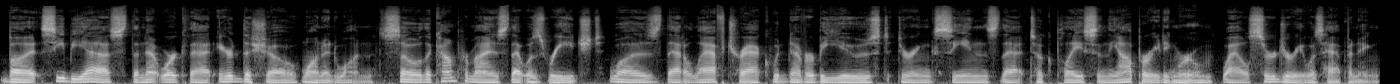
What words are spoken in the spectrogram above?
But CBS, the network that aired the show, wanted one. So the compromise that was reached was that a laugh track would never be used during scenes that took place in the operating room while surgery was happening.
